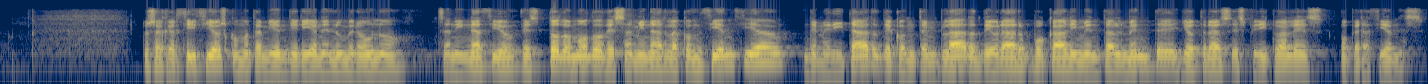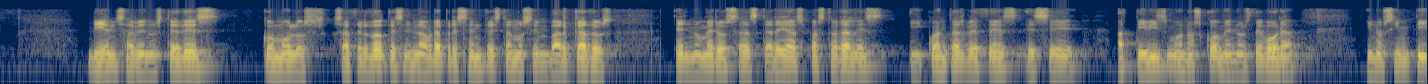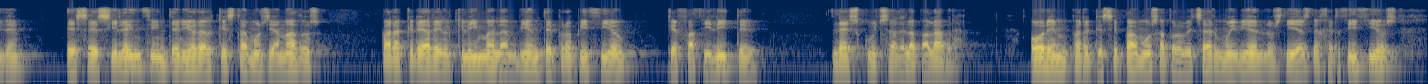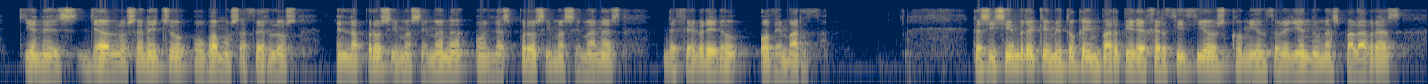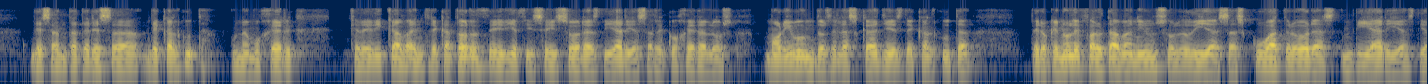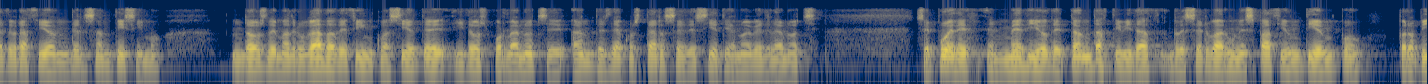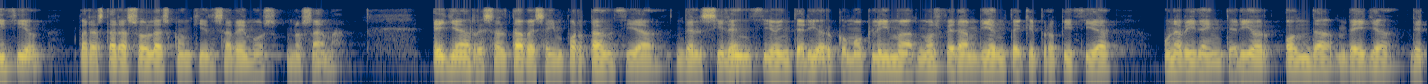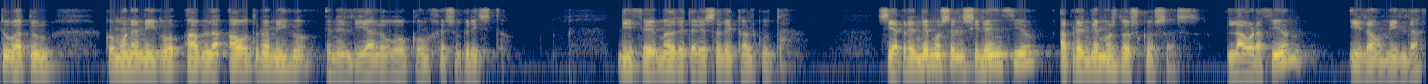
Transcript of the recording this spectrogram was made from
Los ejercicios, como también diría en el número uno San Ignacio, es todo modo de examinar la conciencia, de meditar, de contemplar, de orar vocal y mentalmente y otras espirituales operaciones. Bien saben ustedes cómo los sacerdotes en la hora presente estamos embarcados en numerosas tareas pastorales y cuántas veces ese activismo nos come, nos devora y nos impide ese silencio interior al que estamos llamados para crear el clima, el ambiente propicio que facilite la escucha de la palabra. Oren para que sepamos aprovechar muy bien los días de ejercicios, quienes ya los han hecho o vamos a hacerlos en la próxima semana o en las próximas semanas de febrero o de marzo. Casi siempre que me toca impartir ejercicios comienzo leyendo unas palabras de Santa Teresa de Calcuta, una mujer que dedicaba entre 14 y 16 horas diarias a recoger a los moribundos de las calles de Calcuta, pero que no le faltaba ni un solo día esas cuatro horas diarias de adoración del Santísimo, dos de madrugada de cinco a siete y dos por la noche antes de acostarse de siete a nueve de la noche. Se puede, en medio de tanta actividad, reservar un espacio, un tiempo propicio para estar a solas con quien sabemos nos ama. Ella resaltaba esa importancia del silencio interior como clima, atmósfera, ambiente que propicia una vida interior honda, bella, de tú a tú, como un amigo habla a otro amigo en el diálogo con Jesucristo. Dice Madre Teresa de Calcuta, si aprendemos el silencio, aprendemos dos cosas, la oración y la humildad.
